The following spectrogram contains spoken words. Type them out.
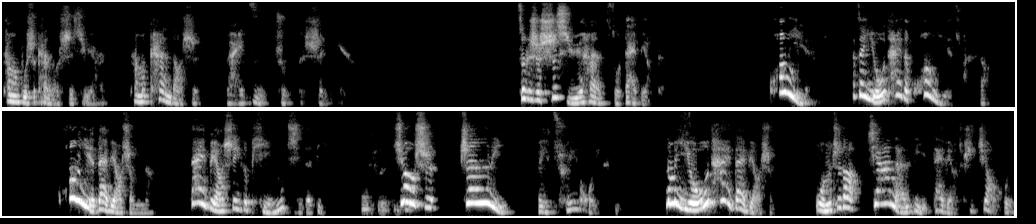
他们不是看到施洗约翰，他们看到是来自主的圣言。这个是施洗约翰所代表的旷野，他在犹太的旷野传道。旷野代表什么呢？代表是一个贫瘠的地方，就是真理被摧毁的地方。那么犹太代表什么？我们知道迦南地代表的是教会，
